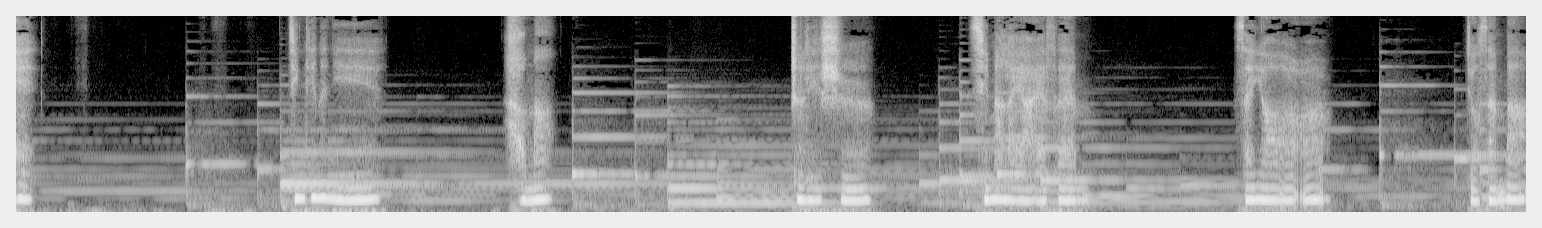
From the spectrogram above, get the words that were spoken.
嘿，今天的你好吗？这里是喜马拉雅 FM 三幺二二九三八，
